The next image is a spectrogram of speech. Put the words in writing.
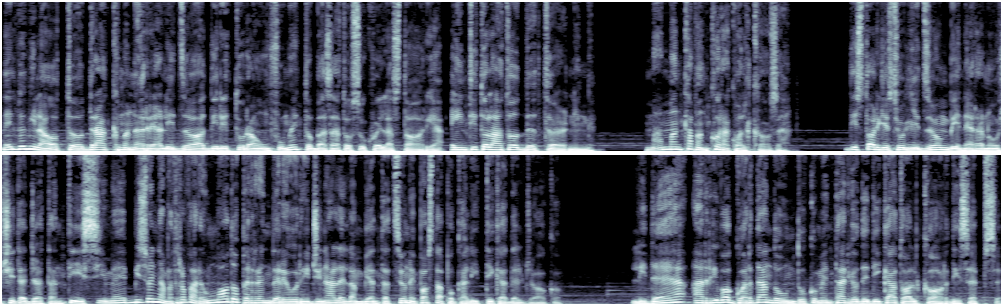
Nel 2008 Druckmann realizzò addirittura un fumetto basato su quella storia e intitolato The Turning. Ma mancava ancora qualcosa. Di storie sugli zombie ne erano uscite già tantissime e bisognava trovare un modo per rendere originale l'ambientazione post-apocalittica del gioco. L'idea arrivò guardando un documentario dedicato al Cordyceps,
